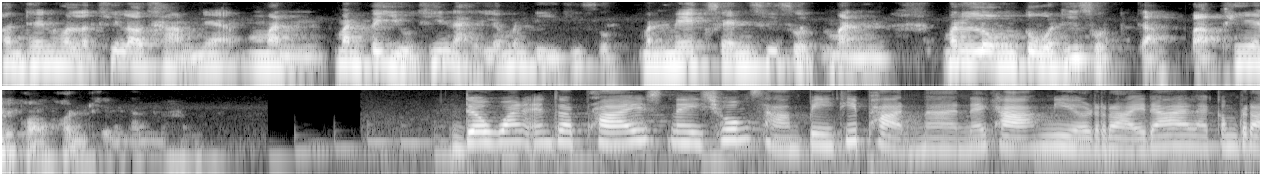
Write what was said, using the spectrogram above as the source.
คอนเทนต์คนละที่เราทำเนี่ยมันมันไปอยู่ที่ไหนแล้วมันดีที่สุด มัน make sense ที่สุดมันมันลงตัวที่สุดกับประเภทของคอนเทนต์นั้น The One Enterprise ในช่วง 3 ปีที่ผ่านมานะคะ มีรายได้และกำไร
